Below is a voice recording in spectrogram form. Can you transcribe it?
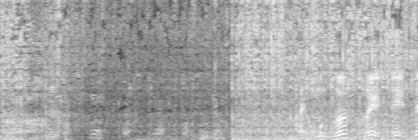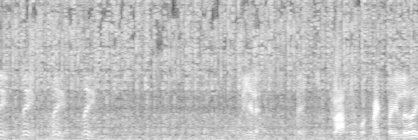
โอ้โอ้ยอืมอะไรของมึงฮะนี่นี่นี่นี่นี่นี่นี่แหละไอ้กลาดให้หมดแม็กไปเลย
